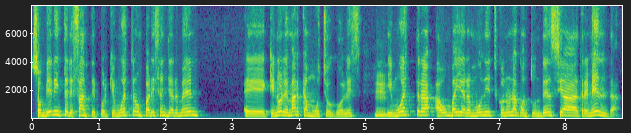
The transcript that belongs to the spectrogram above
son bien interesantes porque muestra un Paris Saint Germain eh, que no le marcan muchos goles mm. y muestra a un Bayern Múnich con una contundencia tremenda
